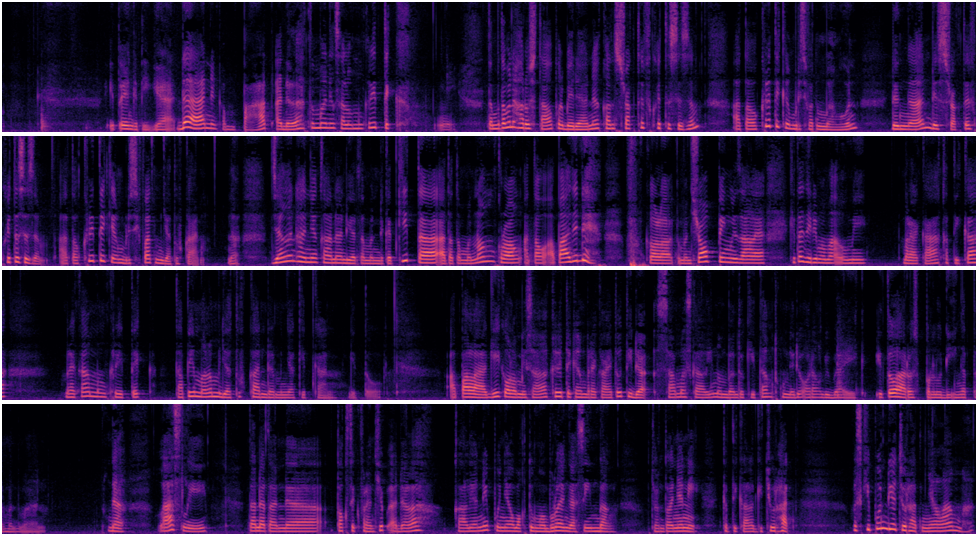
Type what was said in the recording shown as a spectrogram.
itu yang ketiga dan yang keempat adalah teman yang selalu mengkritik nih teman-teman harus tahu perbedaannya constructive criticism atau kritik yang bersifat membangun dengan destructive criticism atau kritik yang bersifat menjatuhkan. Nah, jangan hanya karena dia teman dekat kita atau teman nongkrong atau apa aja deh. Kalau teman shopping misalnya, kita jadi memaklumi mereka ketika mereka mengkritik tapi malah menjatuhkan dan menyakitkan gitu. Apalagi kalau misalnya kritik yang mereka itu tidak sama sekali membantu kita untuk menjadi orang lebih baik. Itu harus perlu diingat teman-teman. Nah, lastly, tanda-tanda toxic friendship adalah kalian nih punya waktu ngobrol yang gak seimbang. Contohnya nih, ketika lagi curhat. Meskipun dia curhatnya lama,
